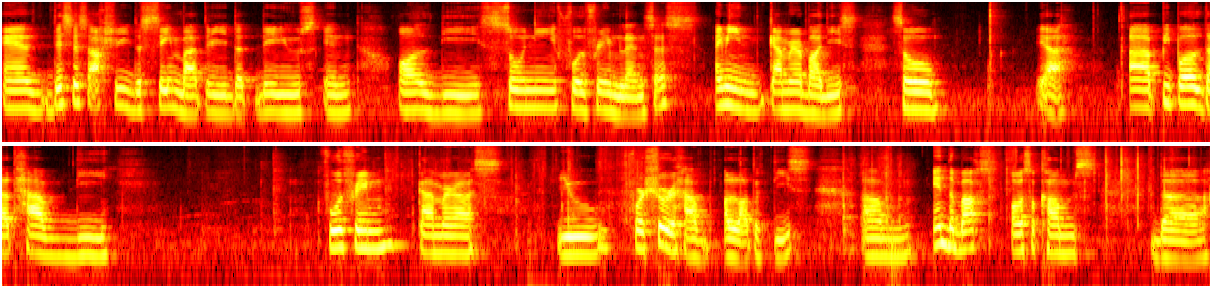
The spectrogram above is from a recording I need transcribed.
and this is actually the same battery that they use in all the Sony full frame lenses. I mean camera bodies. So yeah. Uh, people that have the full frame cameras you for sure have a lot of these. Um, in the box also comes the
